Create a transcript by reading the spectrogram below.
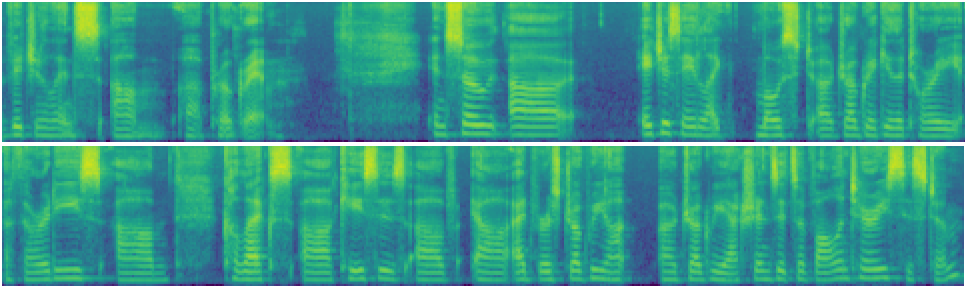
Vigilance um, program. And so uh, HSA, like most uh, drug regulatory authorities, um, collects uh, cases of uh, adverse drug, uh, drug reactions. It's a voluntary system.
